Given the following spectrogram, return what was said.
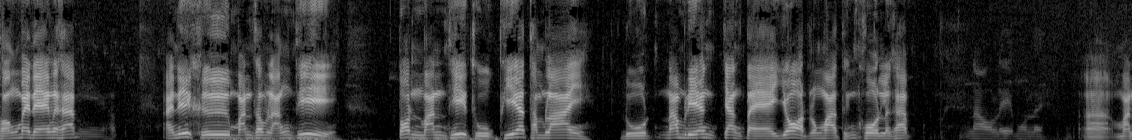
ของแม่แดงนะครับ นี่ครับอันนี้คือมันสำปะหลังที่ต้นมันที่ถูกเพี้ยทำลาย ดูดน้ำเลี้ยงจังแต่ยอดลงมาถึงโคนแล้วครับเน่าเละหมดเลย อ่ามัน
